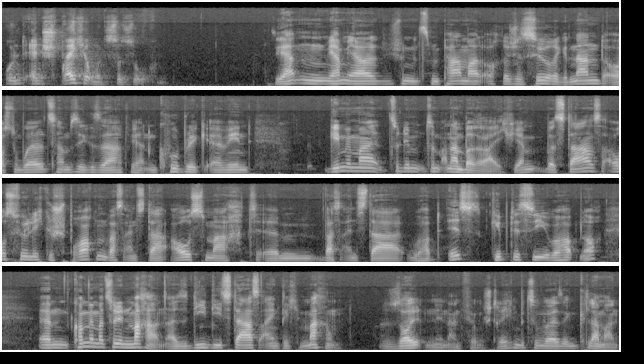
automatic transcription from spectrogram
und Entsprechungen zu suchen. Sie hatten, wir haben ja schon jetzt ein paar Mal auch Regisseure genannt, Austin Wells haben Sie gesagt, wir hatten Kubrick erwähnt. Gehen wir mal zu dem, zum anderen Bereich. Wir haben über Stars ausführlich gesprochen, was ein Star ausmacht, ähm, was ein Star überhaupt ist. Gibt es sie überhaupt noch? Ähm, kommen wir mal zu den Machern, also die, die Stars eigentlich machen sollten, in Anführungsstrichen, beziehungsweise in Klammern.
